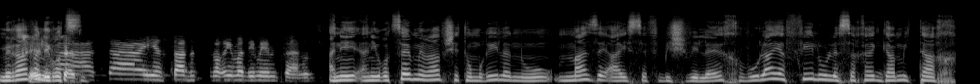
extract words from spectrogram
מירב, אני רוצה... היא עשתה דברים מדהימים כאן. אני, אני רוצה, מירב, שתאמרי לנו מה זה אייסף בשבילך, ואולי אפילו לשחק גם איתך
